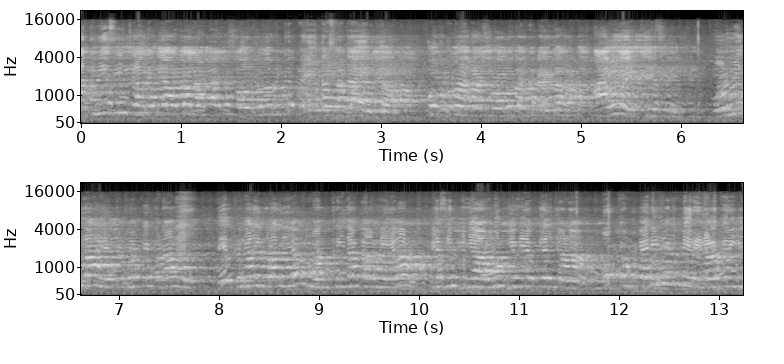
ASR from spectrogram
ਅੱਜ ਵੀ ਅਸੀਂ ਚੱਲ ਕੇ ਆਉਂਦਾ ਇਲਾਕਾ ਚ 100 ਕਿਲੋਮੀਟਰ ਪੈਂਦਾ ਸਾਡਾ ਏਰੀਆ ਘੁੱਟਣਾ ਕੇ 100 ਤੱਕ ਪੈਂਦਾ ਆਏ ਹਾਂ ਅਸੀਂ। ਹੁਣ ਵੀ ਨਾ ਇੱਕ ਮਿੰਟ ਬਣਾਂਗੇ ਦੇਖਣ ਵਾਲੀ ਗੱਲ ਇਹ ਆ ਮੰਤਰੀ ਦਾ ਕੰਮ ਇਹ ਆ ਵੀ ਅਸੀਂ ਪੰਜਾਬ ਨੂੰ ਕਿਵੇਂ ਅੱਗੇ ਜਾਣਾ ਉਹ ਕੰਪੈਰੀਜ਼ਨ ਮੇਰੇ ਨਾਲ ਕਰੀ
